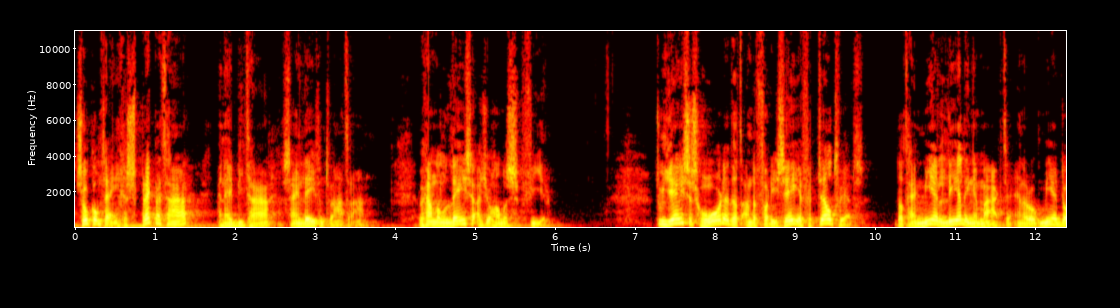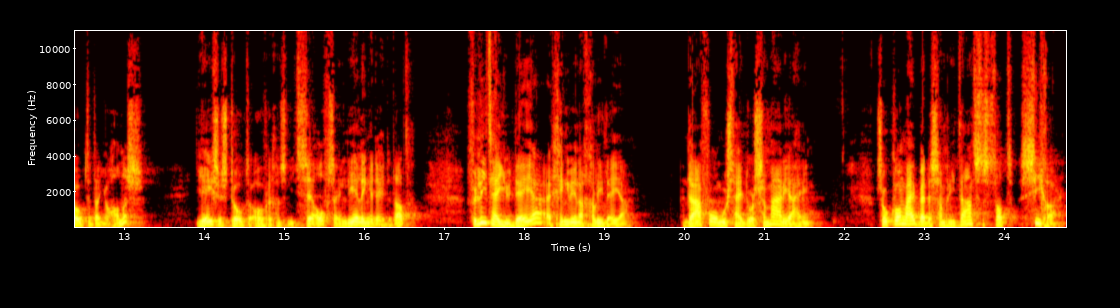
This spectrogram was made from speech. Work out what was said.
Zo komt hij in gesprek met haar en hij biedt haar zijn levend water aan. We gaan dan lezen uit Johannes 4. Toen Jezus hoorde dat aan de fariseeën verteld werd dat hij meer leerlingen maakte en er ook meer doopte dan Johannes, Jezus doopte overigens niet zelf, zijn leerlingen deden dat, verliet hij Judea en ging weer naar Galilea. En daarvoor moest hij door Samaria heen. Zo kwam hij bij de Samaritaanse stad Sigar,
